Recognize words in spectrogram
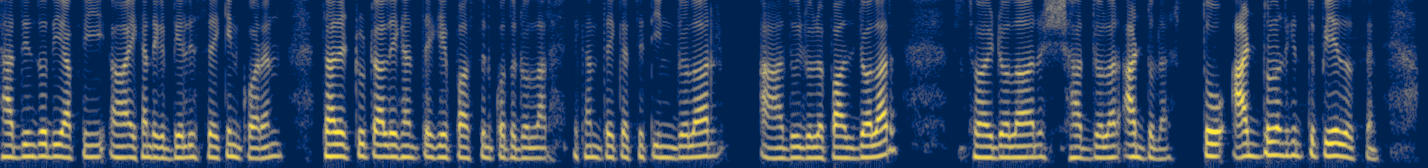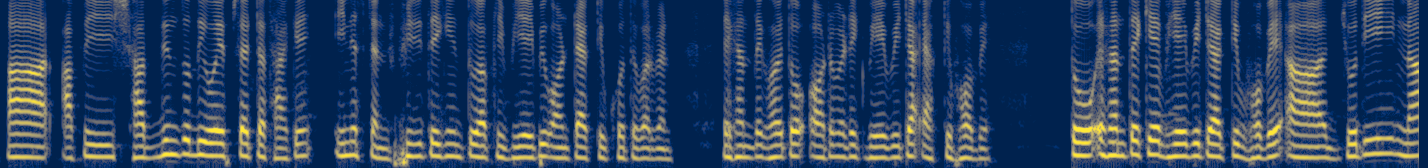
সাত দিন যদি আপনি এখান থেকে ডেলি চেক ইন করেন, তাহলে টোটাল এখান থেকে পাচ্ছেন কত ডলার এখান থেকে হচ্ছে তিন ডলার আর দুই ডলার পাঁচ ডলার ছয় ডলার সাত ডলার আট ডলার তো আট ডলার কিন্তু পেয়ে যাচ্ছেন। আর আপনি সাত দিন যদি ওয়েবসাইটটা থাকে ইনস্ট্যান্ট ফ্রিতে কিন্তু আপনি ভিআইপি ওয়ানটা অ্যাক্টিভ করতে পারবেন। এখান থেকে হয়তো অটোমেটিক ভিআইপিটা অ্যাক্টিভ হবে। তো এখান থেকে ভিআইপিটা অ্যাক্টিভ হবে। যদি না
